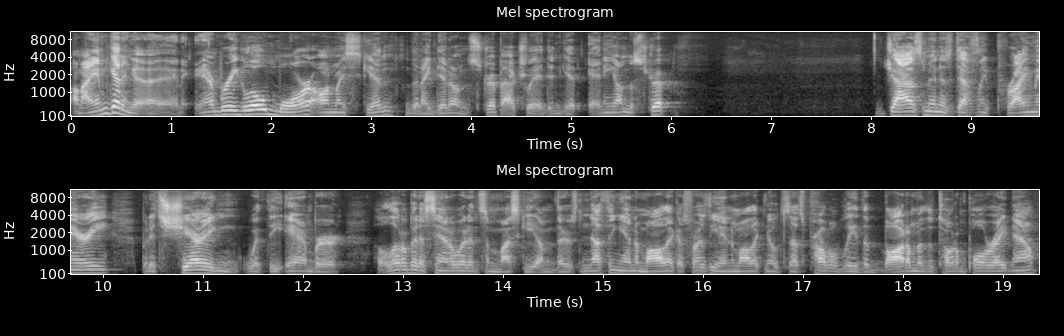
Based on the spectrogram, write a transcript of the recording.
Um, I am getting a, an ambery glow more on my skin than I did on the strip. Actually, I didn't get any on the strip. Jasmine is definitely primary, but it's sharing with the amber a little bit of sandalwood and some musky. Um, there's nothing animalic. As far as the animalic notes, that's probably the bottom of the totem pole right now.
